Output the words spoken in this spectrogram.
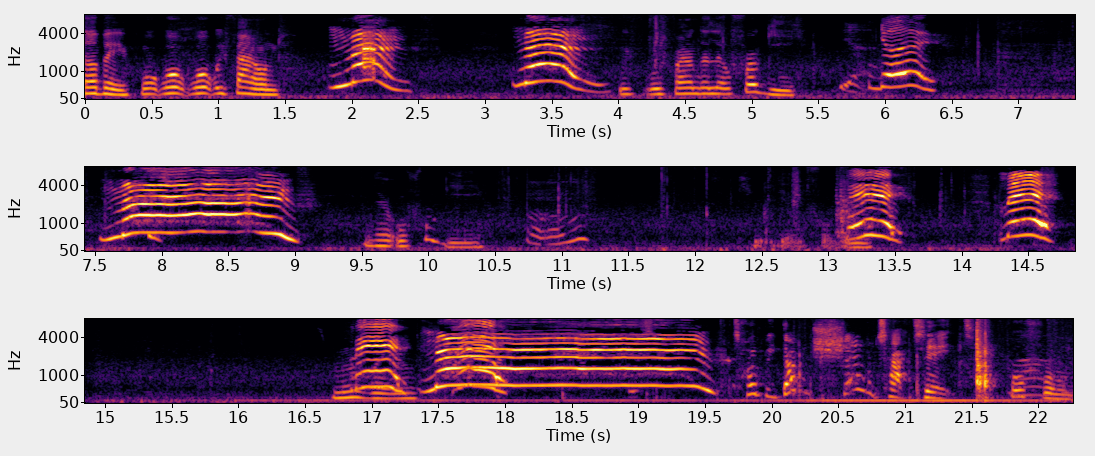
Toby, what what what we found? Move! Move! We we found a little froggy. Yeah. Go! Move! Little froggy. Mm. Cute little froggy. Me! Me! Me! moving. Toby, don't shout at it. Poor frog.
